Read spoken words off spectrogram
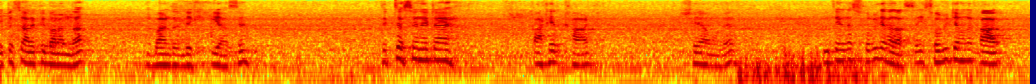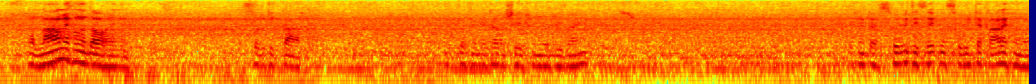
এটা হচ্ছে আরেকটি বারান্দা। বারান্দাতে দেখি কি আছে। দেখতে পাচ্ছেন এটা কাঠের খাট, সে আমাদের কিন্তু একটা ছবি দেখা যাচ্ছে। এই ছবিটা এখনও কার? নাম এখনও দেওয়া হয়নি। ছবিটি কার? পাচ্ছেন এটারও সেই সুন্দর ডিজাইন এখানে একটা ছবি দিছে কিন্তু ছবিটা কার এখনও?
